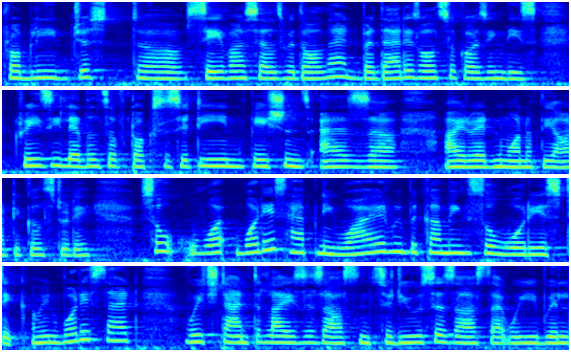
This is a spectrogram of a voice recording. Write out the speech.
probably just uh, save ourselves with all that but that is also causing these crazy levels of toxicity in patients as uh, i read in one of the articles today so what what is happening why are we becoming so voyeuristic i mean what is that which tantalizes us and seduces us that we will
